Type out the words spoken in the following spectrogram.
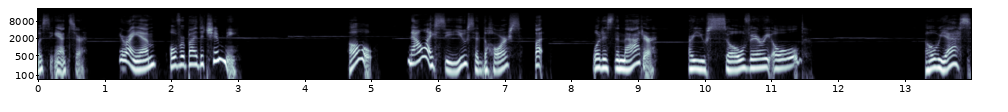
was the answer. Here I am, over by the chimney. Oh, now I see you, said the horse. But what is the matter? Are you so very old? Oh, yes,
